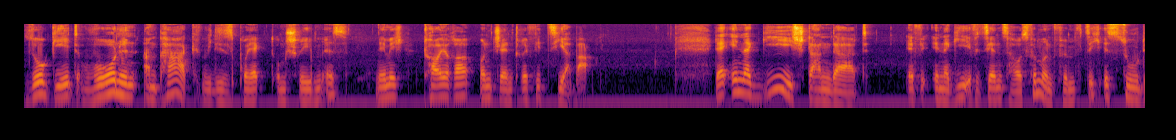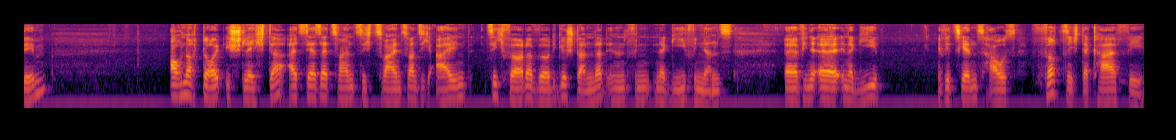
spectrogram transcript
so geht Wohnen am Park, wie dieses Projekt umschrieben ist, nämlich teurer und gentrifizierbar. Der Energiestandard Energieeffizienzhaus 55 ist zudem auch noch deutlich schlechter als der seit 2022 einzig förderwürdige Standard in Energiefinanz, äh, äh, Energieeffizienzhaus 40 der KfW.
